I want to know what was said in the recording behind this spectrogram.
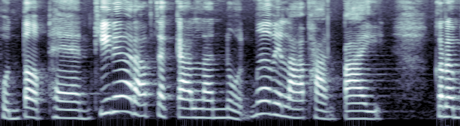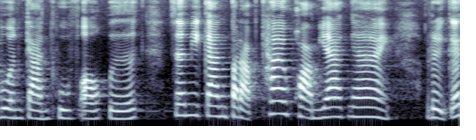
ผลตอบแทนที่ได้รับจากการลันโหนดเมื่อเวลาผ่านไป กระบวนการ Proof of Work จะมีการปรับค่าความยากง่าย หรือก็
